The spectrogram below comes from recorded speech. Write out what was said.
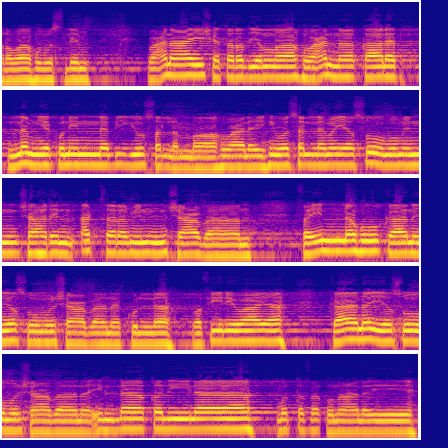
رواه مسلم. وعن عائشة رضي الله عنها قالت لم يكن النبي صلى الله عليه وسلم يصوم من شهر أكثر من شعبان فإنه كان يصوم شعبان كله. وفي رواية كان يصوم شعبان إلا قليلا. متفق عليه.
